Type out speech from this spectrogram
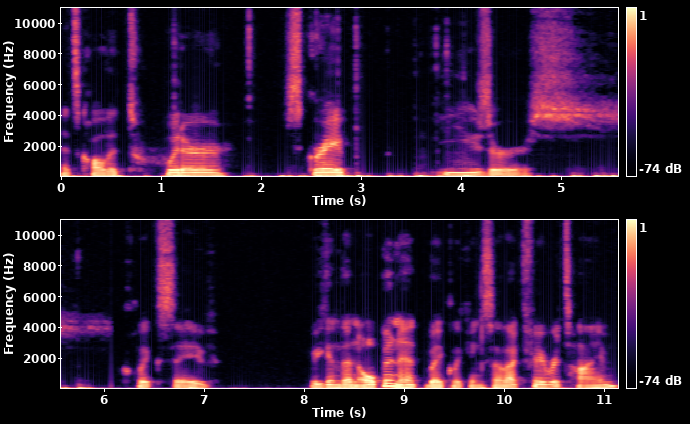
Let's call it Twitter scrape users. Click save. We can then open it by clicking select favorite time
